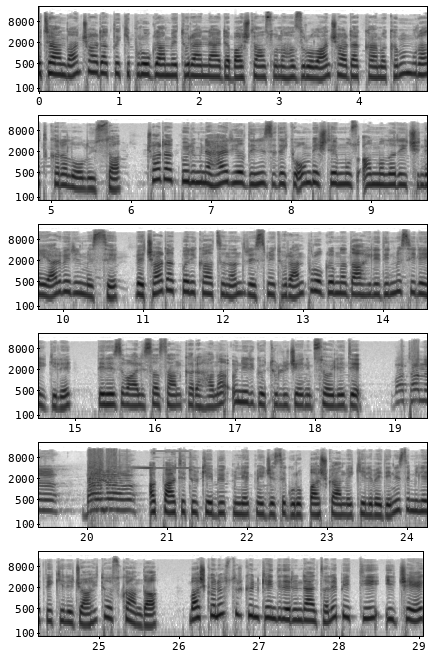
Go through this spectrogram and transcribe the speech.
Öte yandan Çardak'taki program ve törenlerde baştan sona hazır olan Çardak Kaymakamı Murat Karaloğlu ise Çardak bölümüne her yıl Denizli'deki 15 Temmuz anmaları içinde yer verilmesi ve Çardak Barikatı'nın resmi tören programına dahil edilmesiyle ilgili Denizli Valisi Hasan Karahan'a öneri götürüleceğini söyledi. vatanı, bayrağı, AK Parti Türkiye Büyük Millet Meclisi Grup Başkan Vekili ve Denizli Milletvekili Cahit Özkan da Başkan Öztürk'ün kendilerinden talep ettiği ilçeye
